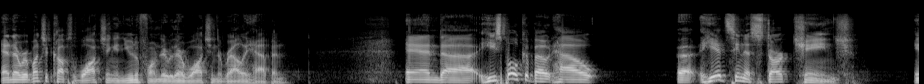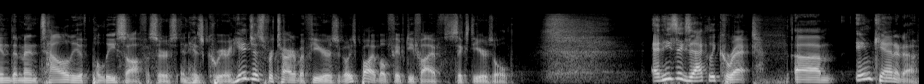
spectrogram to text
and there were a bunch of cops watching in uniform. They were there watching the rally happen, and uh, he spoke about how uh, he had seen a stark change in the mentality of police officers in his career. He had just retired a few years ago. He's probably about 55, 60 years old. And he's exactly correct. Um, in Canada,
